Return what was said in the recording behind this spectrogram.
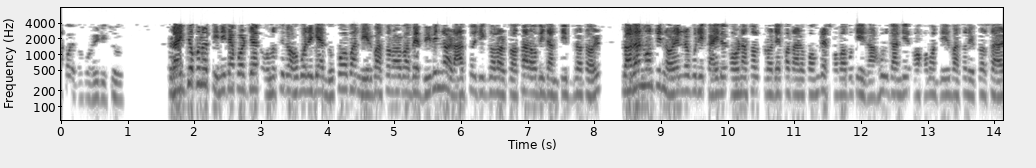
আকৌ এবাৰ পঢ়ি দিছো। ৰাজ্যখনত তিনিটা পৰ্যায়ত অনুষ্ঠিত হ'বলগীয়া লোকসভা নিৰ্বাচনৰ বাবে বিভিন্ন ৰাজনৈতিক দলৰ প্ৰচাৰ অভিযান তীব্ৰতৰ। প্ৰধানমন্ত্ৰী নৰেন্দ্ৰ মোদী কাইলৈ অৰুণাচল প্ৰদেশত আৰু কংগ্ৰেছ সভাপতি ৰাহুল গান্ধীৰ অসমত নিৰ্বাচনী প্ৰচাৰ।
